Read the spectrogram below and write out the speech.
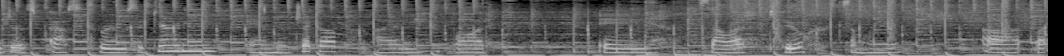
I just passed through security and their checkup. I bought a salad too, because I'm hungry. Uh, but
